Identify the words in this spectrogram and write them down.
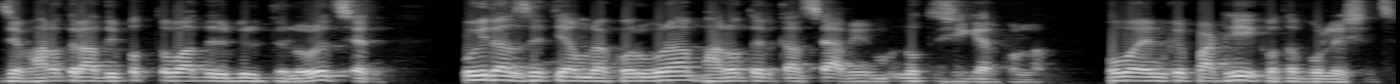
যে ভারতের আধিপত্যবাদের বিরুদ্ধে লড়েছেন, ওই রাজনীতি আমরা করব না, ভারতের কাছে আমি নথি স্বীকার করলাম। হুমায়ুনকে পাঠিয়ে কথা বলে এসেছে।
